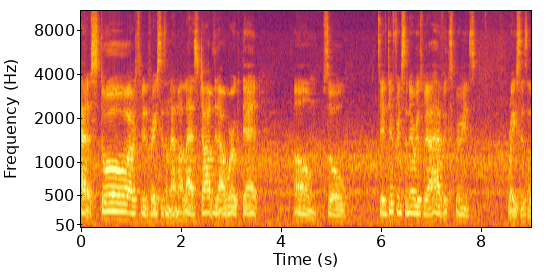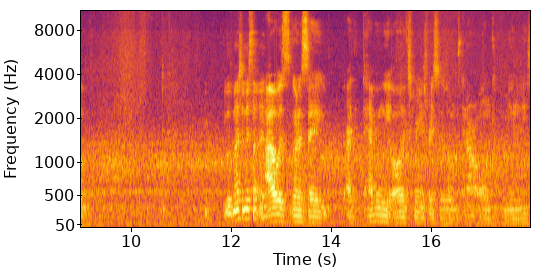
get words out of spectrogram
at a store i've experienced racism at my last job that i worked at um so there are different scenarios where i have experienced racism you was mentioning something I was gonna say, I, haven't we all experienced racism in our own communities?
